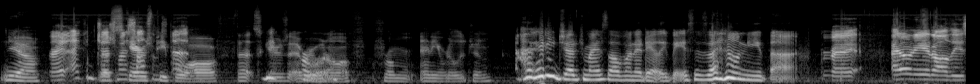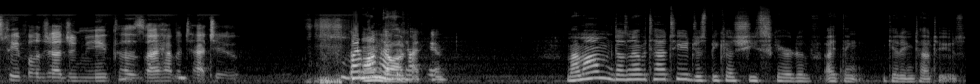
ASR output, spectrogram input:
Yeah. Right? I can That judge scares people instead. off. That scares everyone off from any religion. I already judge myself on a daily basis. I don't need that. Right? I don't need all these people judging me because I have a tattoo. My mom On has a tattoo. My mom doesn't have a tattoo just because she's scared of, I think, getting tattoos.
